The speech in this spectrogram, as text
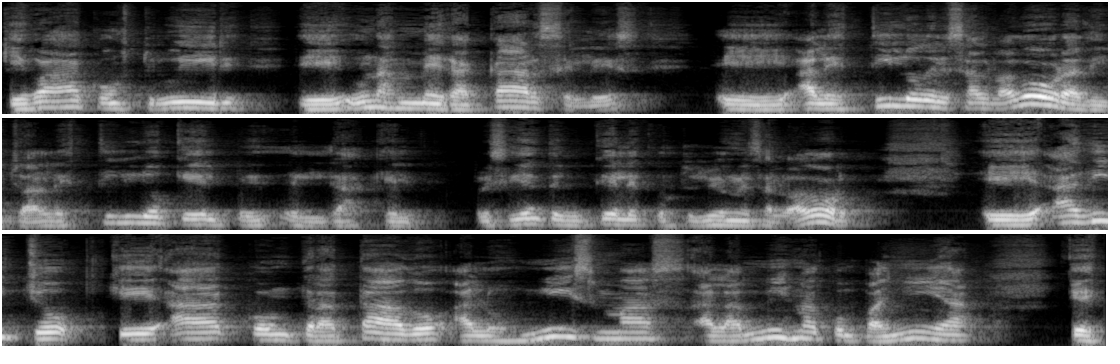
que va a construir unas megacárceles al estilo del Salvador, ha dicho, al estilo que el, que el presidente Bukele construyó en El Salvador. Eh, ha dicho que ha contratado a, los mismas, a la misma compañía que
